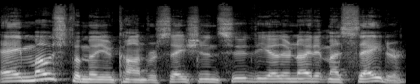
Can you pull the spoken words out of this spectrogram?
A most familiar conversation ensued the other night at my Seder.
